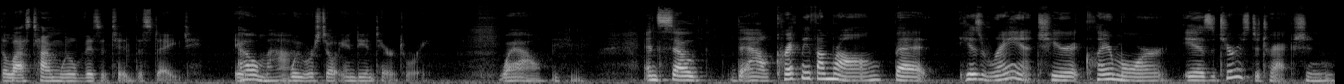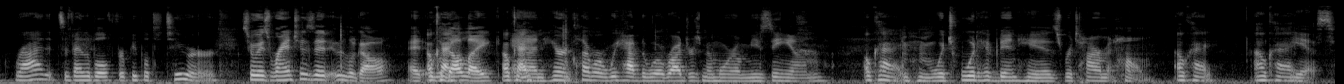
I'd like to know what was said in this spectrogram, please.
The last time Will visited the state, It- Oh, my. we were still Indian Territory. Wow. And so, now, correct me if I'm wrong, but his ranch here at Claremore is a tourist attraction, right? It's available for people to tour. So his ranch is at Oologah, at Okay. Oologah Lake. Okay. And here in Claremore, we have the Will Rogers Memorial Museum, Okay. mhm, which would have been his retirement home. Okay. Okay. Yes.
